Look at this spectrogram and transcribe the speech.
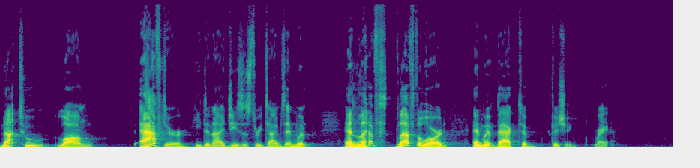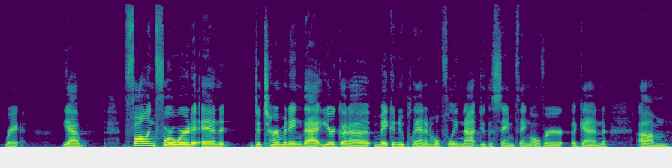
Not too long after he denied Jesus three times and went and left left the Lord and went back to fishing. Right. Right. Yeah. Falling forward and determining that you're going to make a new plan and hopefully not do the same thing over again um,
